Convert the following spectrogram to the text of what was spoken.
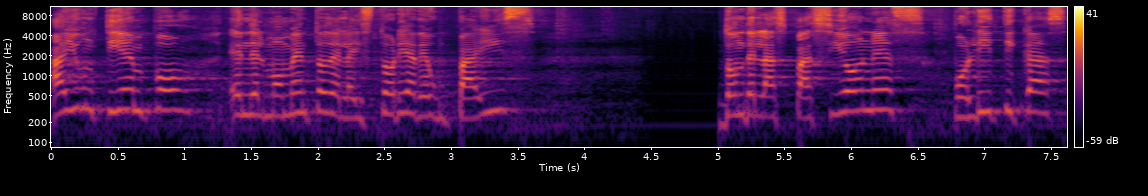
hay un tiempo en el momento de la historia de un país donde las pasiones políticas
